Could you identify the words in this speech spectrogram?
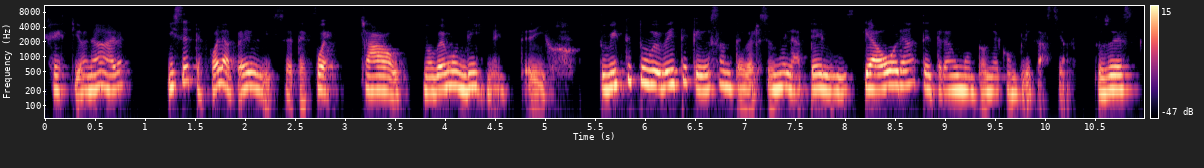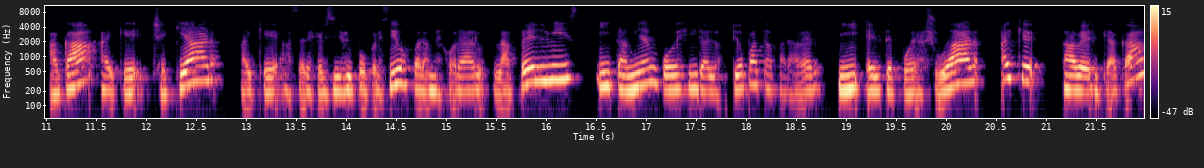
gestionar y se te fue la pelvis, se te fue. Chao, nos vemos en Disney, te dijo. Tuviste tu bebé y te quedó esa anteversión de la pelvis que ahora te trae un montón de complicaciones. Entonces, acá hay que chequear, hay que hacer ejercicios hipopresivos para mejorar la pelvis y también puedes ir al osteópata para ver si él te puede ayudar. Hay que saber que acá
